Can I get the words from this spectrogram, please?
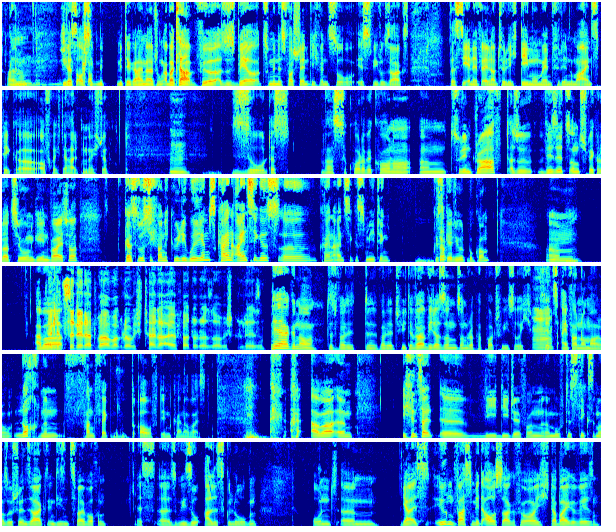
Ähm, wie das aussieht mit, mit der Geheimhaltung. Aber klar, für, also es wäre zumindest verständlich, wenn es so ist, wie du sagst, dass die NFL natürlich den Moment für den Nummer 1 Pick äh, aufrechterhalten möchte. Mhm. So, das war's zur Quarterback Corner. Ähm, zu den Draft, also Visits und Spekulationen gehen weiter. Ganz lustig fand ich Greedy Williams, kein einziges, äh, kein einziges Meeting gescheduled bekommen. Ähm, aber Der letzte, der das war, war glaube ich Tyler Alford oder so, habe ich gelesen. ja, genau, das war, der, das war der Tweet. Da war wieder so ein, so ein Rappaport-Tweet. So, ich Mhm. setze einfach nochmal noch einen Fun-Fact drauf, den keiner weiß. Aber ähm, ich finde es halt, äh, wie DJ von äh, Move the Sticks immer so schön sagt, in diesen zwei Wochen ist äh, sowieso alles gelogen. Und ähm, ja, ist irgendwas mit Aussage für euch dabei gewesen?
